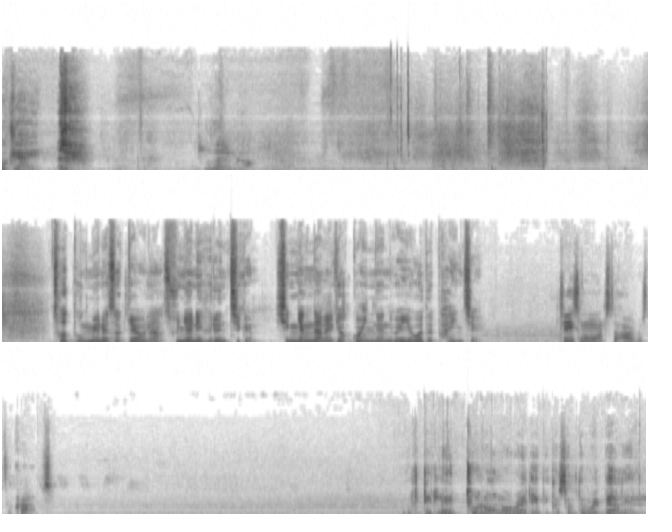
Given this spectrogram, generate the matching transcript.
Okay. Let him go. 첫 동면에서 깨어나 수년이 흐른 지금 식량난을 겪고 있는 웨이워드 파인즈. Jason wants to harvest the crops. We've delayed too long already because of the rebellion.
